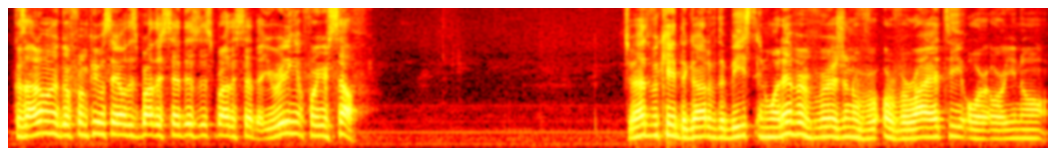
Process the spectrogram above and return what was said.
Because I don't want to go from people say, oh, this brother said this, this brother said that. You're reading it for yourself. To advocate the God of the beast in whatever version or, or variety or, or, you know,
